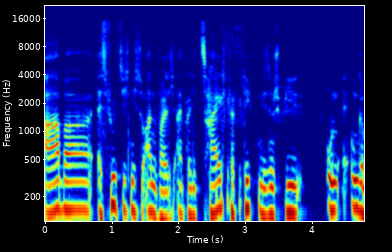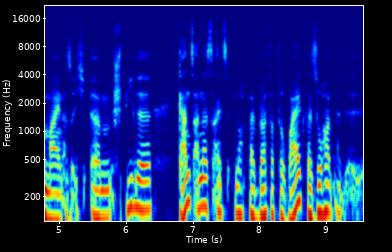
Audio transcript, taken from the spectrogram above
aber es fühlt sich nicht so an, weil ich einfach die Zeit verfliegt in diesem Spiel un, ungemein. Also ich ähm, spiele ganz anders als noch bei Breath of the Wild, weil so hab, äh,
